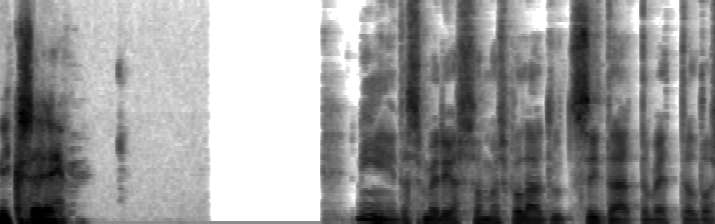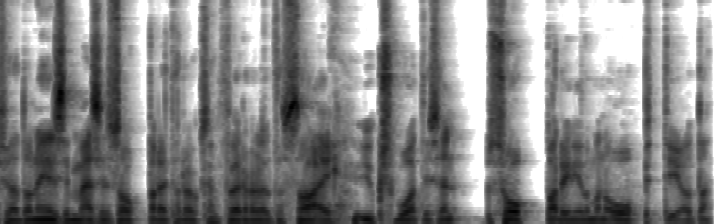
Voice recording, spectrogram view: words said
miksei? Niin, tässä mediassa on myös väläytynyt sitä, että Vettel tosiaan ton ensimmäisen sopparitarjouksen Ferrarilta sai yksivuotisen sopparin ilman optiota.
